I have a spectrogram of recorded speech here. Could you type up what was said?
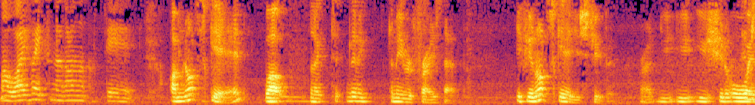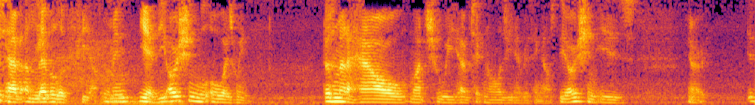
まあ、w i f i つながらなくて I'm not scared. Well, like let me let me rephrase that. If you're not scared, you're stupid, right? You you, you should always have a level of fear. I mean, yeah, the ocean will always win. doesn't matter how much we have technology and everything else. The ocean is, you know, it,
